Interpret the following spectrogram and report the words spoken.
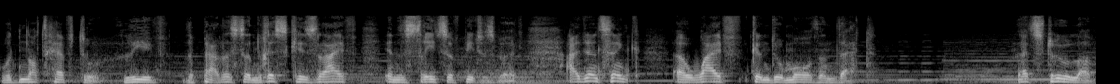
would not have to leave the palace and risk his life in the streets of Petersburg. I don't think a wife can do more than that. That's true love.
